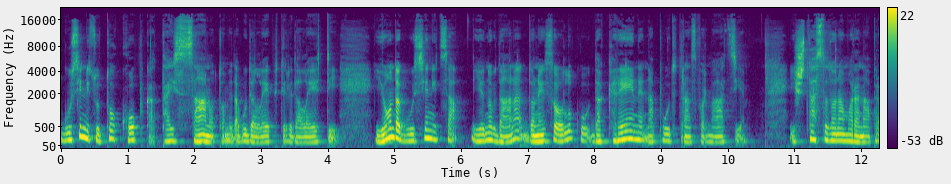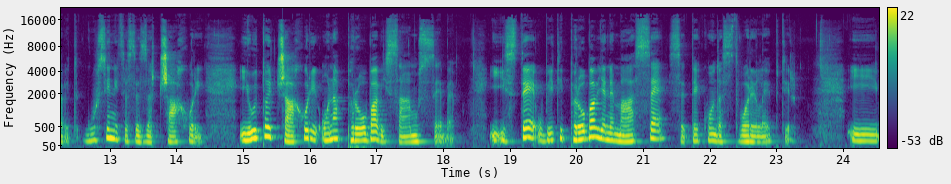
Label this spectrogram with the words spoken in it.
Gusjenicu to kopka, taj san o tome da bude leptir, da leti. I onda gusjenica jednog dana donese odluku da krene na put transformacije. I šta sad ona mora napraviti? Gusjenica se začahuri i u toj čahuri ona probavi samu sebe. I iz te u biti probavljene mase se tek onda stvori leptir i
